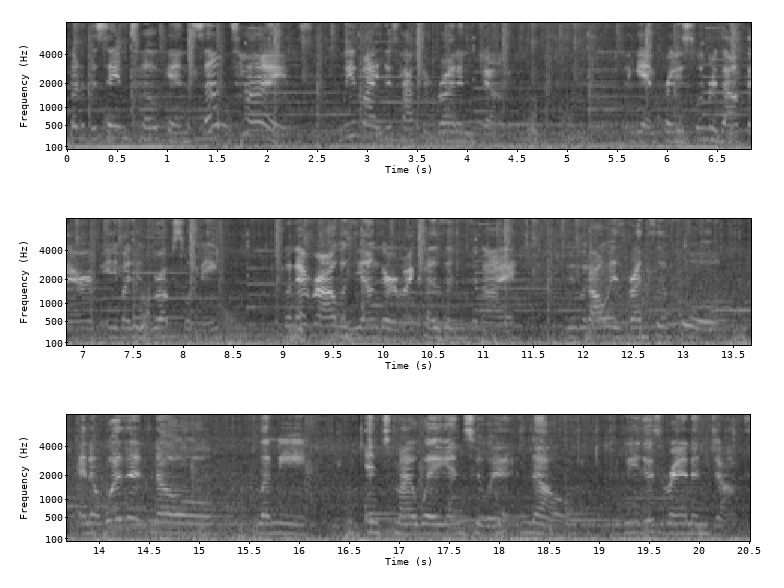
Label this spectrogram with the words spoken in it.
But at the same token, sometimes we might just have to run and jump. Again, for any swimmers out there, anybody who grew up swimming, whenever I was younger, my cousins and I, we would always run to the pool. And it wasn't no, let me inch my way into it. No, we just ran and jumped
